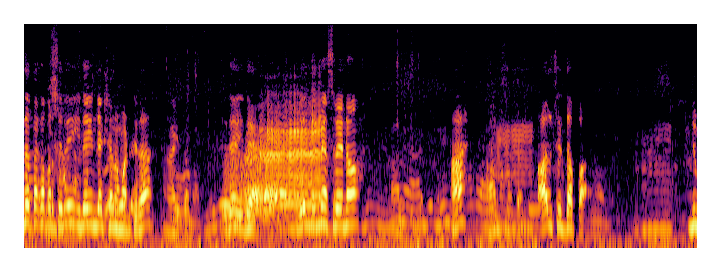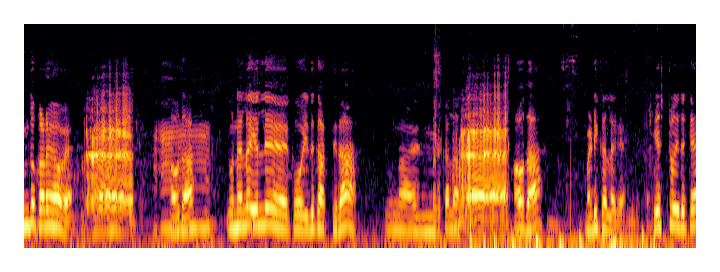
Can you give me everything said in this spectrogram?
ಬರ್ತೀರಿ? ತಗೊಬರ್ತೀರಿ ಇದೇ ಇಂಜೆಕ್ಷನ್ ಮಾಡ್ತೀರಾ? ಇದೆ ಇದೆ. ಏನ್ ನಿಮ್ಮ ಹೆಸರೇನು? ಹಾಲ್ ಸಿದ್ದಪ್ಪ. ನಿಮ್ದು ಕಣಗಾವೆ ಹೌದಾ? ಇವನ್ನೆಲ್ಲ ಎಲ್ಲಿ ಇದಕ್ಕೆ ಹಾಕ್ತೀರಾ? ಮೆಡಿಕಲ್ ಹೌದಾ? ಮೆಡಿಕಲ್ಗೆ ಎಷ್ಟು ಇದಕ್ಕೆ?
